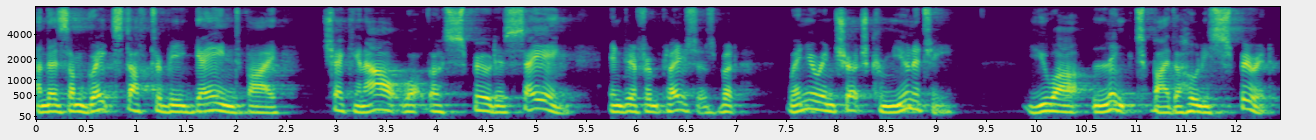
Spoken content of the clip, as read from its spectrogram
And there's some great stuff to be gained by checking out what the Spirit is saying in different places. But when you're in church community, you are linked by the Holy Spirit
